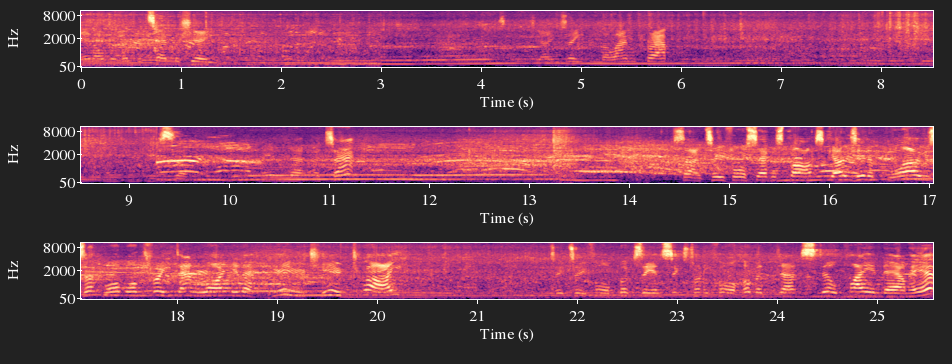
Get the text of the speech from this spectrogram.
in on the number 10 machine. James Eaton, the land crab. Is uh, in uh, attack. So 247 Sparks goes in and blows up 113 down right in a huge, huge way. 224 Bugsy and 624 Hubbard uh, still playing down here.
